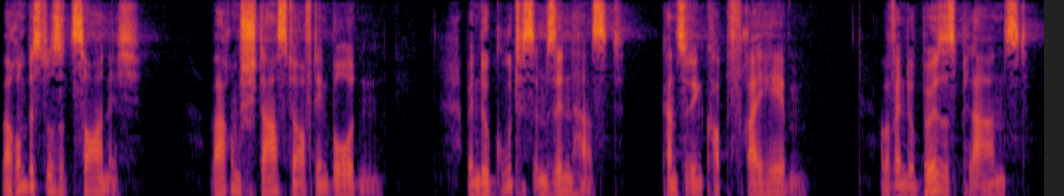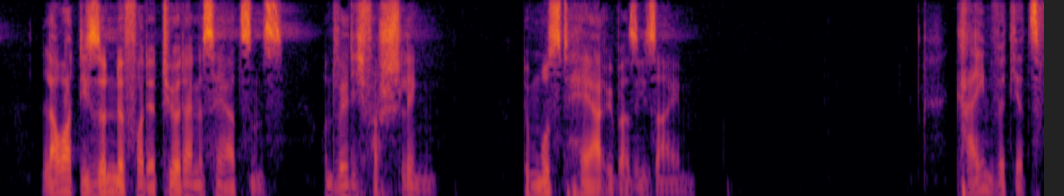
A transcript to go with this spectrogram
warum bist du so zornig? Warum starrst du auf den Boden? Wenn du Gutes im Sinn hast, kannst du den Kopf frei heben. Aber wenn du Böses planst, lauert die Sünde vor der Tür deines Herzens und will dich verschlingen. Du musst Herr über sie sein. Kein wird jetzt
